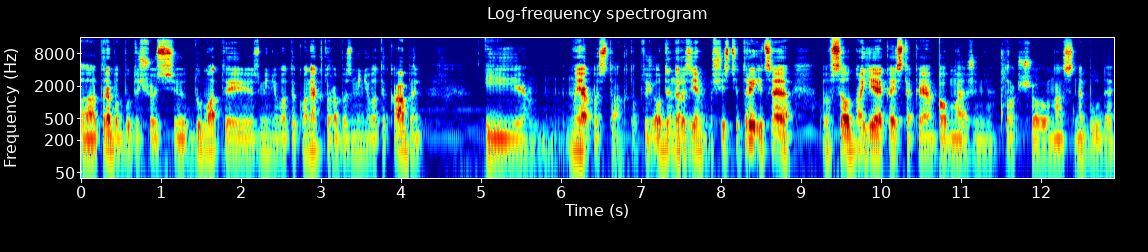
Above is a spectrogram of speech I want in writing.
Е, Треба буде щось думати, змінювати конектор або змінювати кабель. І ну, якось так. Тобто один роз'єм 6,3, і це все одно є якесь таке обмеження, так що у нас не буде е,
